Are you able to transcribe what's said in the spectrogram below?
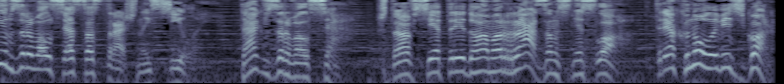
и взорвался со страшной силой. Так взорвался, что все три дома разом снесло. Тряхнуло весь город.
